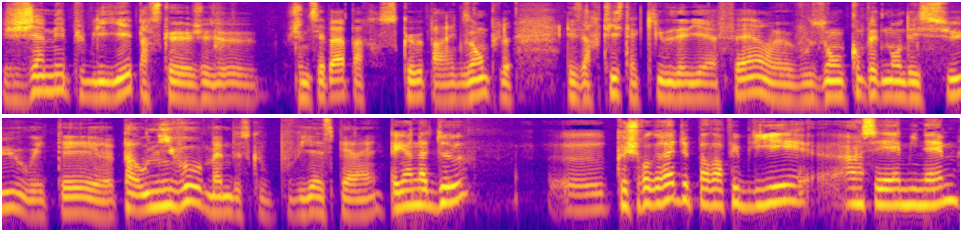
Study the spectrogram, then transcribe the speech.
jamais publiés parce que je, je ne sais pas, parce que par exemple, les artistes à qui vous aviez affaire euh, vous ont complètement déçu ou étaient euh, pas au niveau même de ce que vous pouviez espérer? Et il y en a deux euh, que je regrette de ne pas avoir publié. Un c'est Eminem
